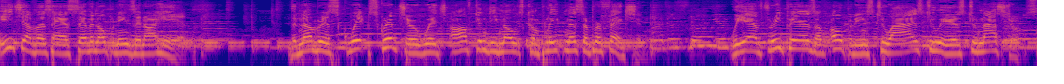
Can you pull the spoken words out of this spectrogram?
Each of us has seven openings in our head. The number in scripture, which often denotes completeness or perfection. We have three pairs of openings two eyes, two ears, two nostrils.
